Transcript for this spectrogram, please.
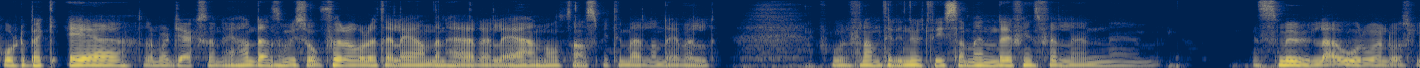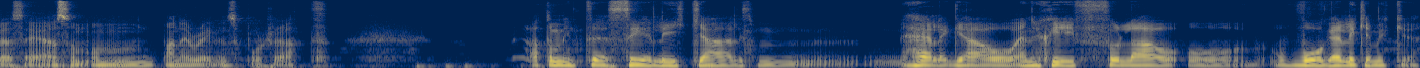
quarterback är Lamar Jackson? Är han den som vi såg förra året eller är han den här? Eller är han någonstans mitt emellan? Det är väl får väl framtiden utvisa. Men det finns väl en, eh, en smula oro ändå skulle jag säga. Som om man är Ravens-supporter. Att, att de inte ser lika liksom, härliga och energifulla och, och, och vågar lika mycket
